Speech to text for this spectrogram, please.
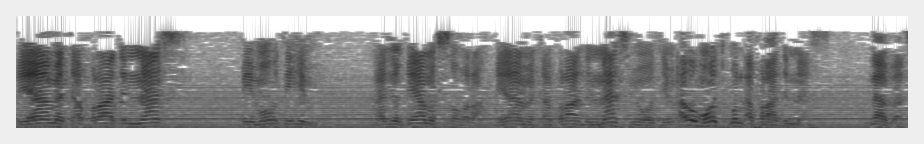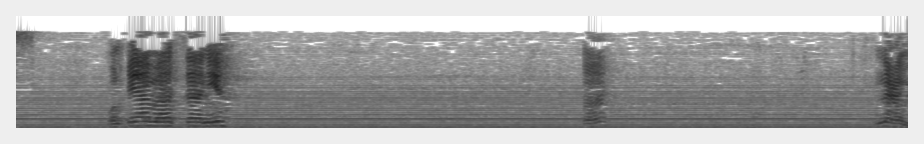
قيامة أفراد الناس بموتهم هذه القيامة الصغرى قيامة أفراد الناس بموتهم أو موت كل أفراد الناس. لا بأس. والقيامة الثانية ها؟ نعم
